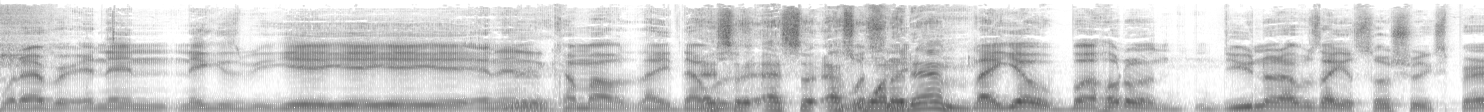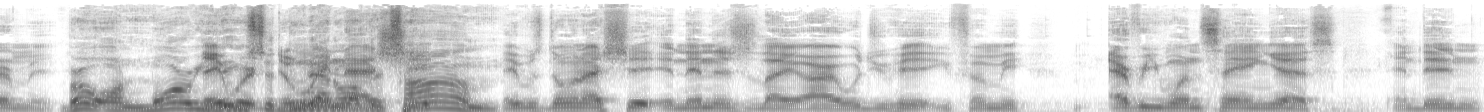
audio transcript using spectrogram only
whatever?" And then niggas be, "Yeah, yeah, yeah, yeah," and then it come out like that That's was a- that's a- that's one of na- them. Like, yo, but hold on, do you know that was like a social experiment? Bro, on Maury, they they, were used to doing do that all that the shit. time. They was doing that shit, and then it's just like, all right, would you hit? You feel me? Everyone saying yes, and then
